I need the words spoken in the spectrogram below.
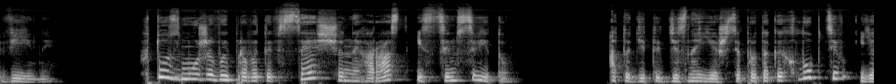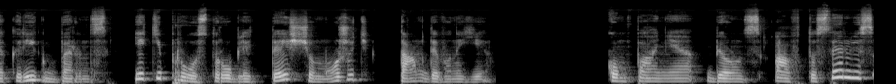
війни. Хто зможе виправити все, що не гаразд із цим світом? А тоді ти дізнаєшся про таких хлопців, як Рік Бернс, які просто роблять те, що можуть там, де вони є. Компанія Burns Service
